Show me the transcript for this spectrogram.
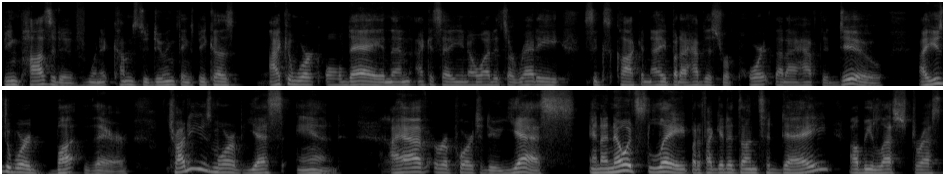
being positive when it comes to doing things because I can work all day and then I can say, you know what, it's already six o'clock at night, but I have this report that I have to do. I used the word but there. Try to use more of yes and. I have a report to do. Yes. And I know it's late, but if I get it done today, I'll be less stressed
